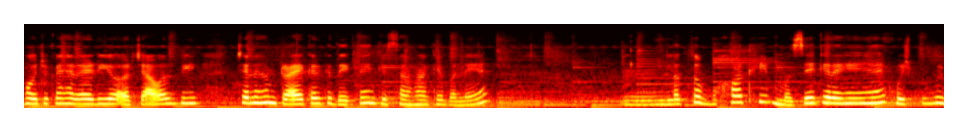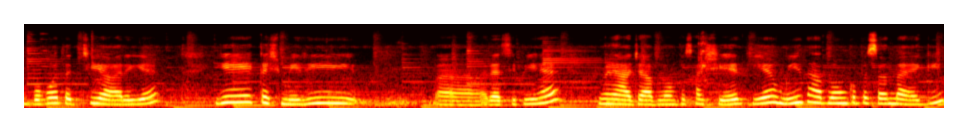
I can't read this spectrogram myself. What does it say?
हो चुका है रेडी और चावल भी। चले हम ट्राई करके देखते हैं किस तरह के बने हैं। लग तो बहुत ही मज़े के रहे हैं, खुशबू भी बहुत अच्छी आ रही है। ये कश्मीरी रेसिपी है। मैंने आज आप लोगों के साथ शेयर की है। उम्मीद आप लोगों को पसंद आएगी।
